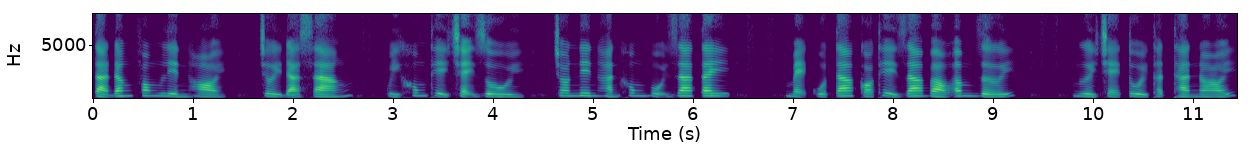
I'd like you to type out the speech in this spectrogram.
Tả Đăng Phong liền hỏi, trời đã sáng, quỷ không thể chạy rồi, cho nên hắn không vội ra tay. Mẹ của ta có thể ra vào âm giới. Người trẻ tuổi thật thà nói.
